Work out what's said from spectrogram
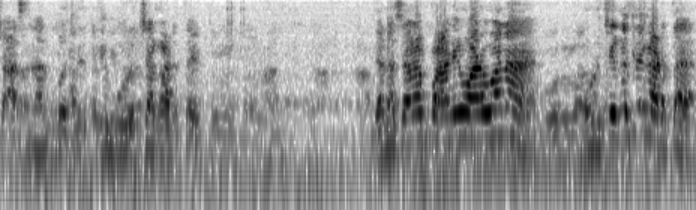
शासनात बसले ते मोर्चा काढतायत. त्यांना सगळं पाणी वाढवा ना. मोर्चे कसले काढताय?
